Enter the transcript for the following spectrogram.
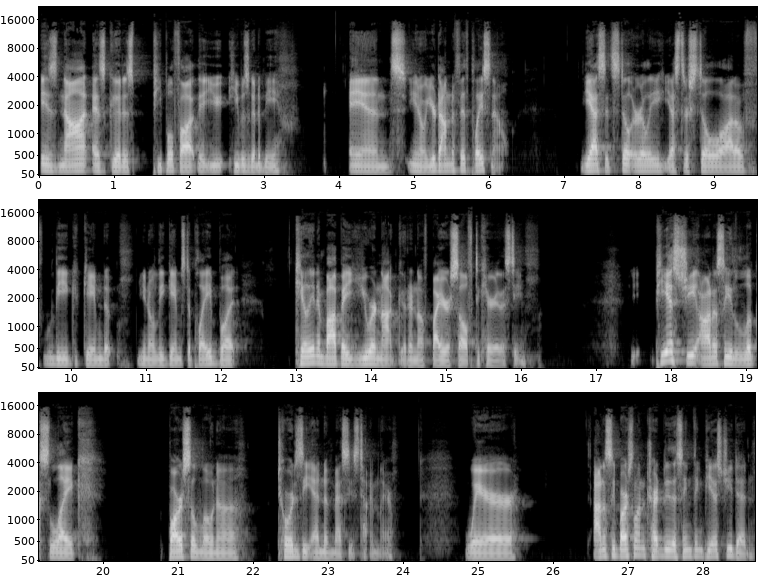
is not as good as people thought that you he was going to be. And, you know, you're down to fifth place now. Yes, it's still early. Yes, there's still a lot of league game to, you know, league games to play, but Kylian Mbappe, you are not good enough by yourself to carry this team. PSG honestly looks like Barcelona towards the end of Messi's time there, where honestly, Barcelona tried to do the same thing PSG did.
